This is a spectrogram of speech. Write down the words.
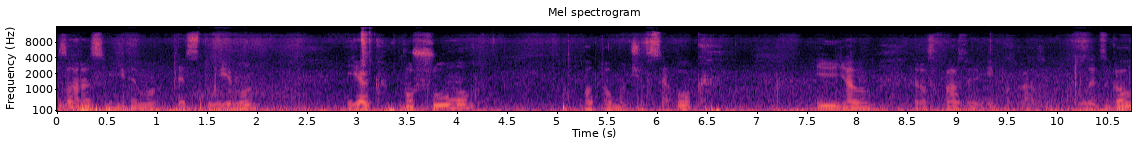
Зараз їдемо, тестуємо, як по шуму, по тому чи все ок. І я вам розказую і показую. Let's go.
